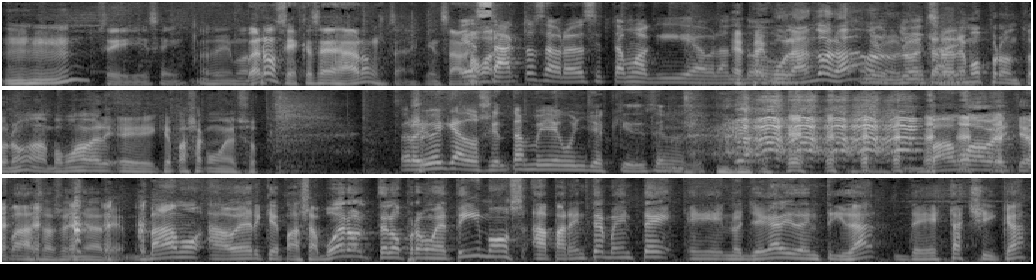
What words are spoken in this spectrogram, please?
Ujú. Sí, sí. Así, Bueno, si es que se dejaron. o sea, quién sabe. Exacto, sabrá si estamos aquí hablando. Especulando, ¿no? Lo entraremos pronto, ¿no? Ah, Vamos a ver eh, qué pasa con eso. Pero yo que a 200 millas en un jet ski, dicen aquí. Vamos a ver qué pasa, señores. Vamos a ver qué pasa. Bueno, te lo prometimos. Aparentemente eh, nos llega la identidad de esta chica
